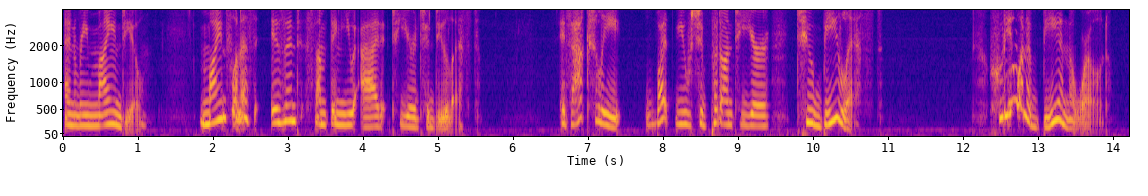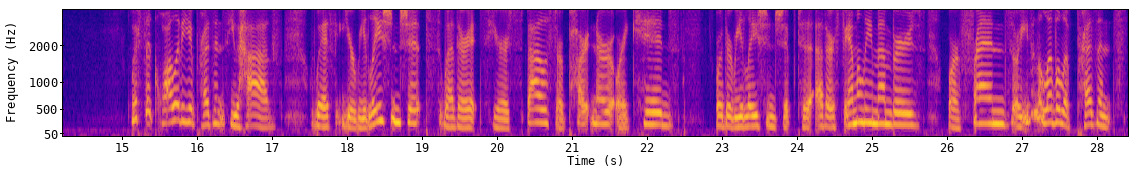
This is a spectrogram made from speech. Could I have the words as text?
and remind you mindfulness isn't something you add to your to do list. It's actually what you should put onto your to be list. Who do you want to be in the world? What's the quality of presence you have with your relationships, whether it's your spouse or partner or kids, or the relationship to other family members or friends, or even the level of presence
